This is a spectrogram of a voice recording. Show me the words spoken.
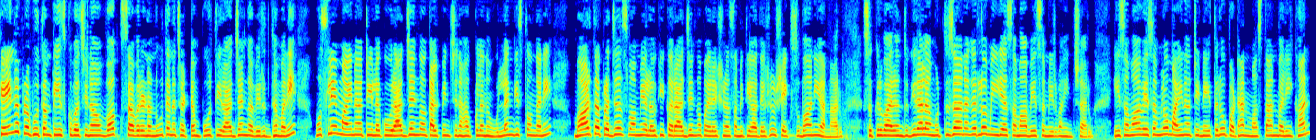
కేంద్ర ప్రభుత్వం తీసుకువచ్చిన వక్ సవరణ నూతన చట్టం పూర్తి రాజ్యాంగ విరుద్ధమని ముస్లిం మైనార్టీలకు రాజ్యాంగం కల్పించిన హక్కులను ఉల్లంఘిస్తోందని భారత ప్రజాస్వామ్య లౌకిక రాజ్యాంగ పరిరక్షణ సమితి అధ్యక్షుడు షేక్ సుబానీ అన్నారు. శుక్రవారం దుగిరాల ముర్తుజానగర్లో మీడియా సమావేశం నిర్వహించారు. ఈ సమావేశంలో మైనార్టీ నేతలు పఠాన్ మస్తాన్ వలీ ఖాన్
